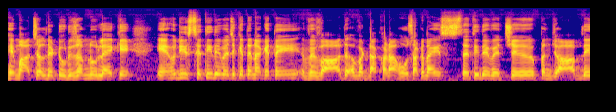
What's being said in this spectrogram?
ਹਿਮਾਚਲ ਦੇ ਟੂਰਿਜ਼ਮ ਨੂੰ ਲੈ ਕੇ, ਇਹੋ ਜੀ ਸਥਿਤੀ ਦੇ ਵਿੱਚ ਕਿਤੇ ਨਾ ਕਿਤੇ ਵਿਵਾਦ ਵੱਡਾ ਖੜਾ ਹੋ ਸਕਦਾ ਇਸ ਸਥਿਤੀ ਦੇ ਵਿੱਚ ਪੰਜਾਬ ਦੇ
